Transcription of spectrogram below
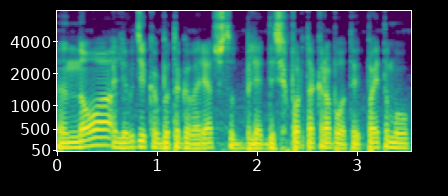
но люди как будто говорят, что, блядь, до сих пор так работает. Поэтому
